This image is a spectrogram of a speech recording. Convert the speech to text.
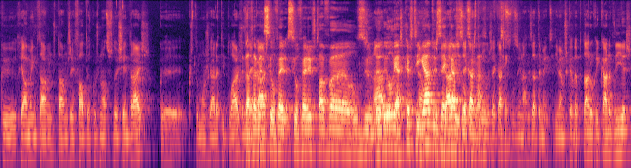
que realmente estávamos, estávamos em falta com os nossos dois centrais, que costumam jogar a titulares. Exatamente, Silvério, Silvério estava lesionado, aliás, castigado, não, castigado e Zé Castro, Zé Castro, Zé Castro lesionado, exatamente. Tivemos que adaptar o Ricardo Dias,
